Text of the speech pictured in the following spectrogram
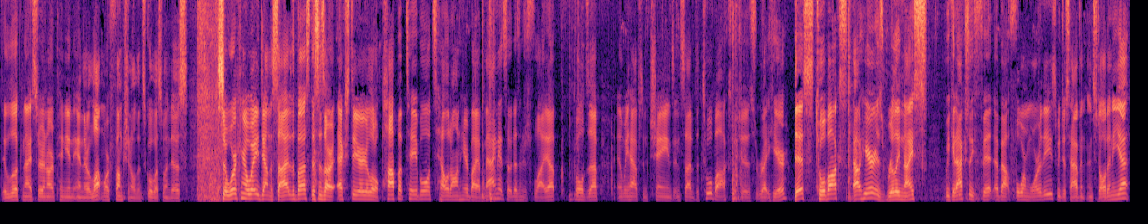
They look nicer in our opinion, and they're a lot more functional than school bus windows. So working our way down the side of the bus, this is our exterior little pop-up table. It's held on here by a magnet so it doesn't just fly up, folds up, and we have some chains inside of the toolbox, which is right here. This toolbox out here is really nice. We could actually fit about four more of these. We just haven't installed any yet.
